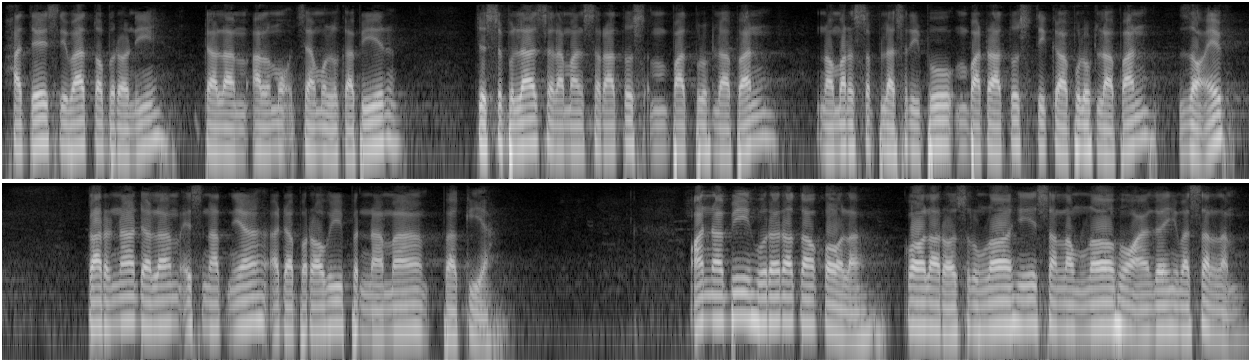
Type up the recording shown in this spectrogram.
Hadis riwayat Tabrani dalam Al-Mu'jamul Kabir, juz 11 halaman 148, nomor 11438, Zo'if, karena dalam isnadnya ada perawi bernama Bagiyah. An Nabi Hurairah qala qala Rasulullah sallallahu alaihi wasallam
